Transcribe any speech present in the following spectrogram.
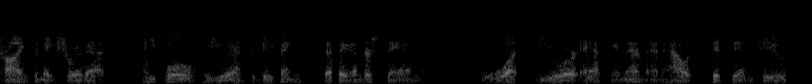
trying to make sure that people who you ask to do things, that they understand what you're asking them and how it fits into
